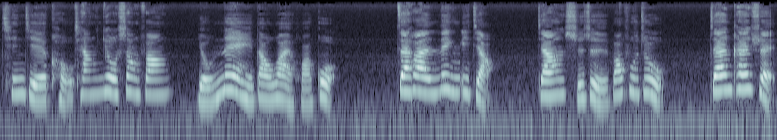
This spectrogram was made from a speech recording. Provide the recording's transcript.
清洁口腔右上方，由内到外划过，再换另一脚，将食指包覆住，沾开水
